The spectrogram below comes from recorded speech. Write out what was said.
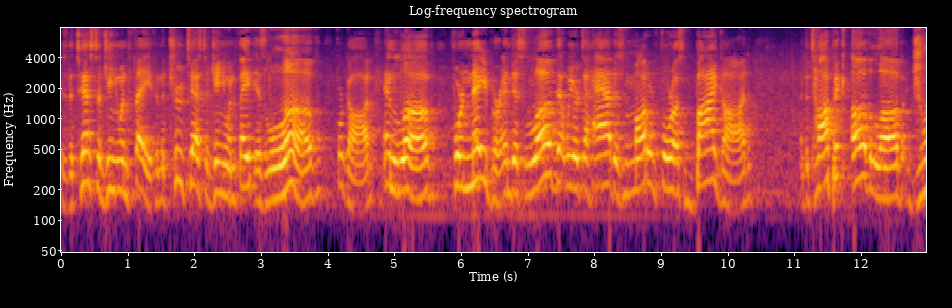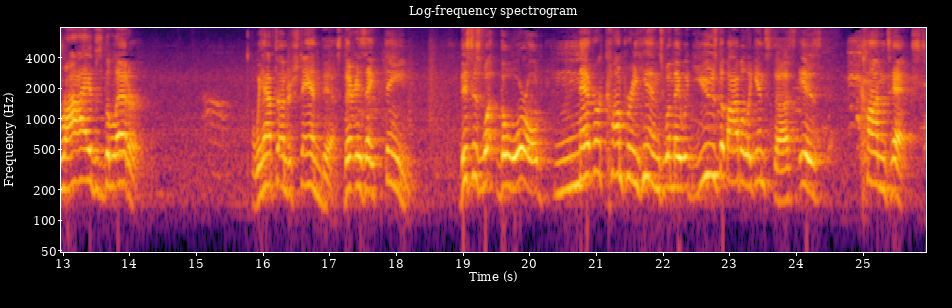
is the test of genuine faith. And the true test of genuine faith is love for God and love for neighbor. And this love that we are to have is modeled for us by God. The topic of love drives the letter. We have to understand this. There is a theme. This is what the world never comprehends when they would use the Bible against us is context.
